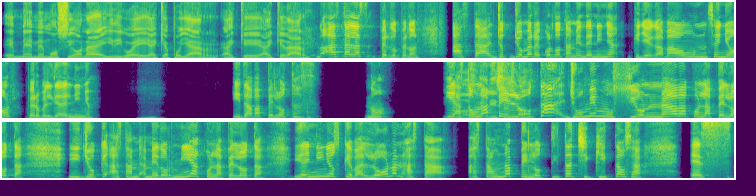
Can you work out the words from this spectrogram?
eh, me, me emociona y digo, hey, hay que apoyar, hay que, hay que dar. No, hasta las, perdón, perdón. Hasta yo, yo me recuerdo también de niña que llegaba un señor, pero el día del niño. Y daba pelotas, ¿no? Y, hasta una felices, ¿no? pelota, yo me emocionaba con la pelota. Y yo que hasta me me dormía con la pelota. Y hay niños que valoran hasta, hasta una pelotita chiquita. O sea, es,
